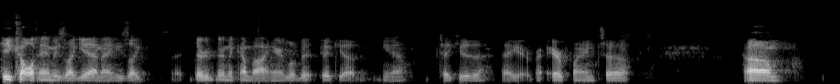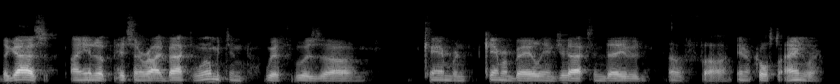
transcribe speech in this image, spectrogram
he called him. He's like, yeah, man. He's like, they're, they're gonna come by here a little bit, pick you up, you know, take you to the, the air, airplane. So um, the guys I ended up hitching a ride back to Wilmington with was uh, Cameron Cameron Bailey and Jackson David of uh, Intercoastal Angler.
